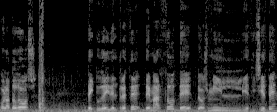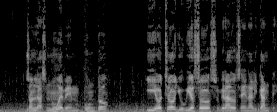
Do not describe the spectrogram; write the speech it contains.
Hola a todos. Day to day del 13 de marzo de 2017. Son las 9 en punto y 8 lluviosos grados en Alicante.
